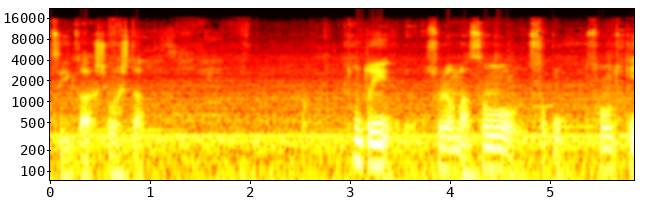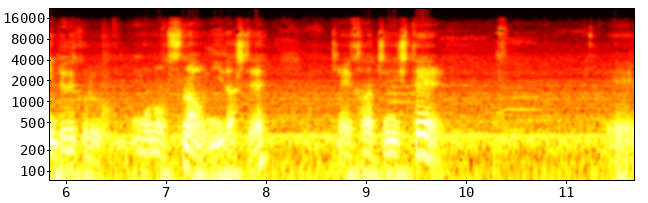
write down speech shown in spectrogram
追加しました本当にそれはまあそのそこその時に出てくるものを素直に出して、えー形にして、え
